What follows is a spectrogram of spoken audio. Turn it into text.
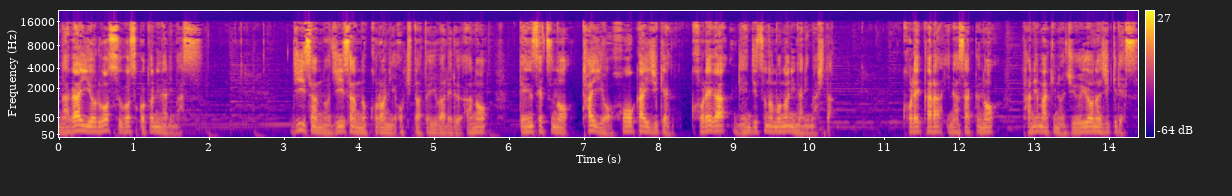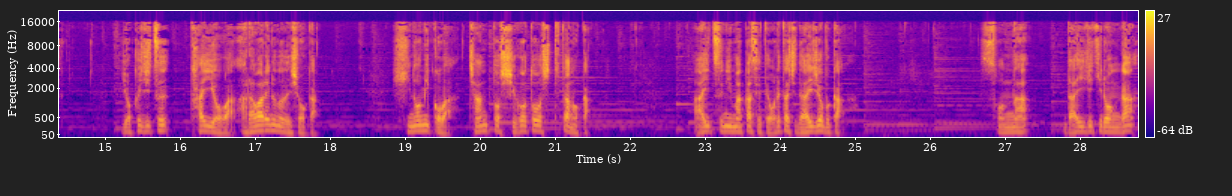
長い夜を過ごすことになります。じいさんのじいさんの頃に起きたと言われるあの伝説の太陽崩壊事件これが現実のものになりました。これから稲作の種まきの重要な時期です。翌日太陽は現れるのでしょうか。日の御子はちゃんと仕事をしてたのか。あいつに任せて俺たち大丈夫か。そんな大激論が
